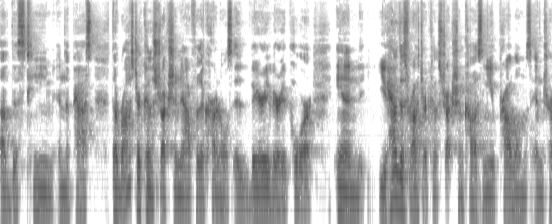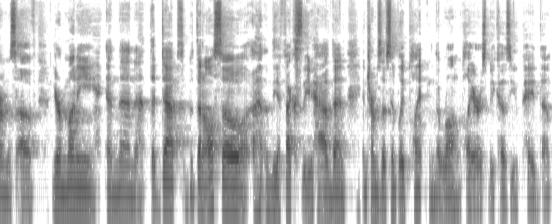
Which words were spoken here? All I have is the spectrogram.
of this team in the past. The roster construction now for the Cardinals is very, very poor, and you have this roster construction causing you problems in terms of your money and then the depth, but then also uh, the effects that you have then in terms of simply playing the wrong players because you paid them.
